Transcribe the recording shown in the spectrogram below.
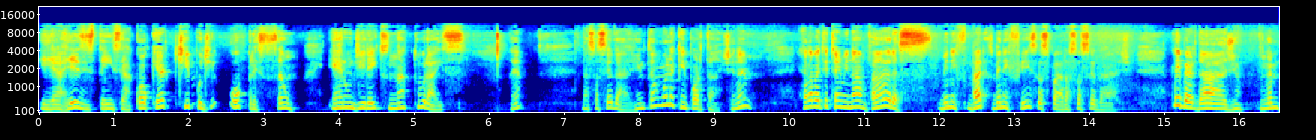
e a resistência a qualquer tipo de opressão eram direitos naturais né, na sociedade. Então, olha que importante, né? Ela vai determinar várias, vários benefícios para a sociedade. Liberdade, né?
